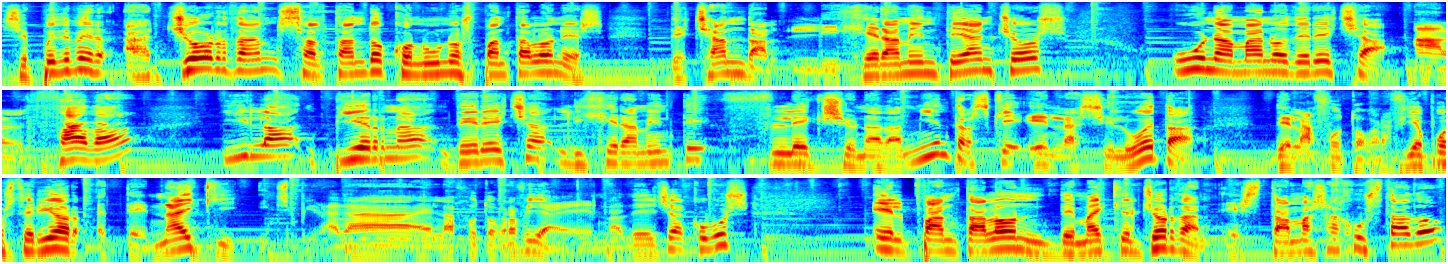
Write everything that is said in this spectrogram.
se puede ver a Jordan saltando con unos pantalones de chándal ligeramente anchos, una mano derecha alzada y la pierna derecha ligeramente flexionada. Mientras que en la silueta de la fotografía posterior de Nike, inspirada en la fotografía en la de Jacobus, el pantalón de Michael Jordan está más ajustado,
